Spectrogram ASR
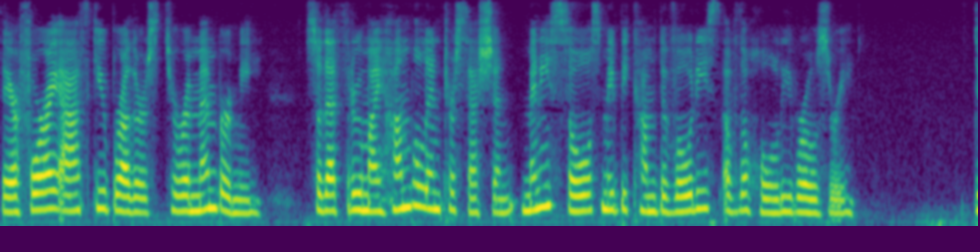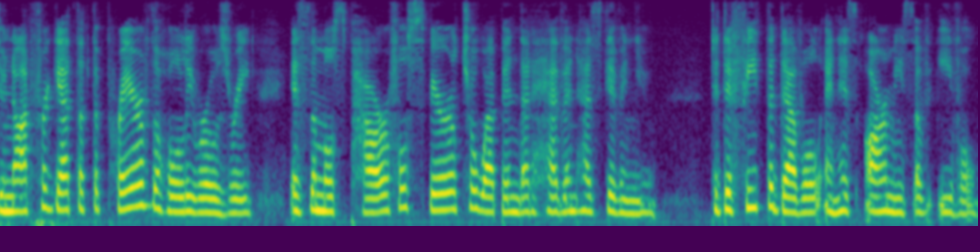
Therefore, I ask you, brothers, to remember me, so that through my humble intercession many souls may become devotees of the Holy Rosary. Do not forget that the prayer of the Holy Rosary is the most powerful spiritual weapon that heaven has given you to defeat the devil and his armies of evil.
